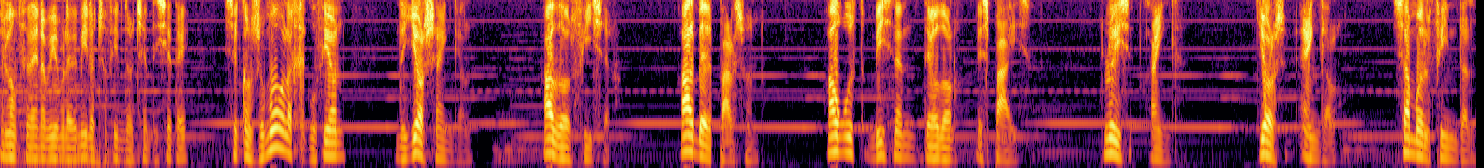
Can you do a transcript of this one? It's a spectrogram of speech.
El 11 de noviembre de 1887 se consumó la ejecución de George Engel, Adolf Fischer, Albert Parson, August Vincent Theodor Spies, Louis Lang, George Engel, Samuel Findel,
